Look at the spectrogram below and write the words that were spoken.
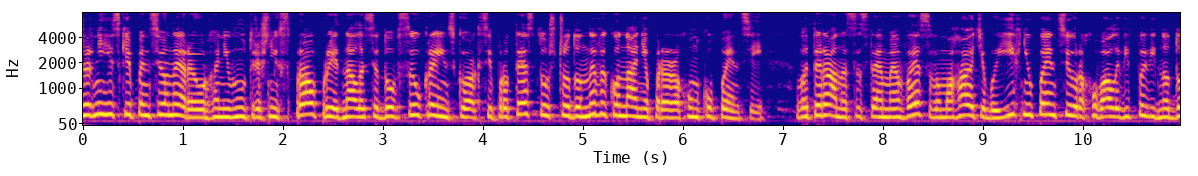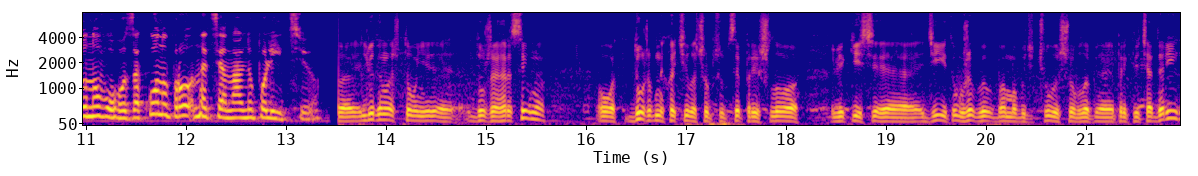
Чернігівські пенсіонери органів внутрішніх справ приєдналися до всеукраїнської акції протесту щодо невиконання перерахунку пенсій. Ветерани системи МВС вимагають, аби їхню пенсію рахували відповідно до нового закону про національну поліцію. Люди налаштовані дуже агресивно. От дуже б не хотіли, щоб, це прийшло в якісь е, дії. То вже ви, мабуть, чули, що було е, прикриття доріг.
